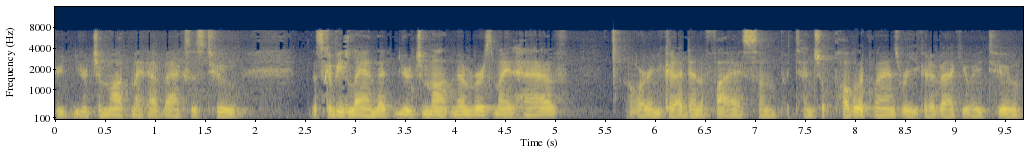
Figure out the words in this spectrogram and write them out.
your, your Jamaat might have access to. This could be land that your Jamaat members might have, or you could identify some potential public lands where you could evacuate to.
